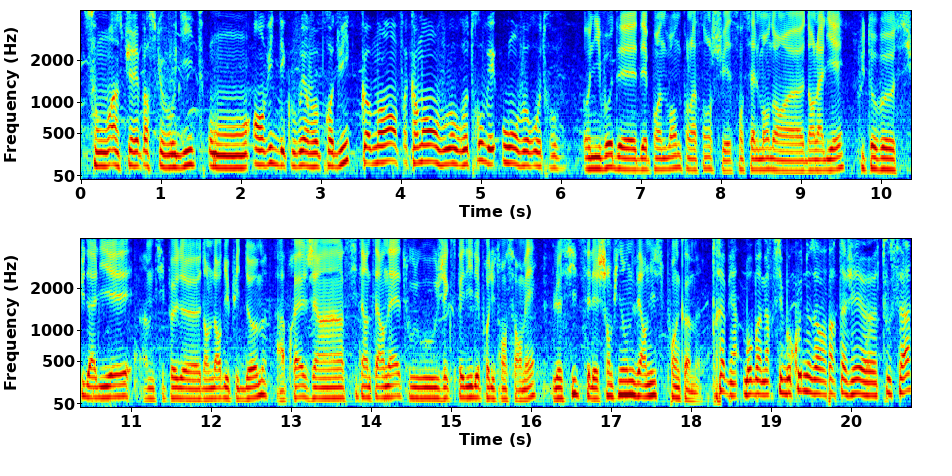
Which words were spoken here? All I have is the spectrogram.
sont inspirés par ce que vous dites, ont envie de découvrir vos produits, comment on vous retrouve et où on vous retrouve? Au niveau des, des points de vente, pour l'instant, je suis essentiellement dans, euh, dans l'Allier, plutôt au sud Allier, un petit peu de- dans le nord du Puy-de-Dôme. Après, j'ai un site internet où j'expédie les produits transformés. Le site, c'est les champignonsdevernus.com. Très bien. Bon, bah merci beaucoup de nous avoir partagé euh, tout ça,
